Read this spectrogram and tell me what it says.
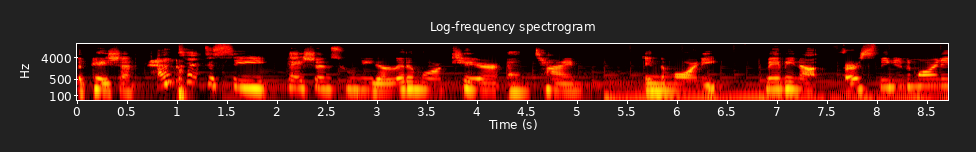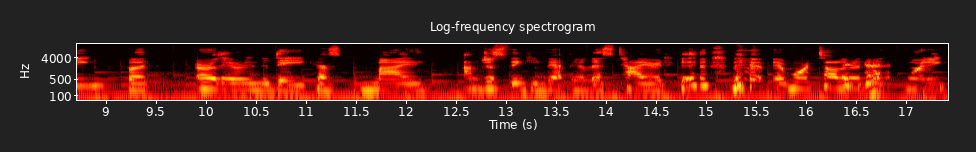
the patient. I tend to see patients who need a little more care and time in the morning. Maybe not first thing in the morning, but earlier in the day because my I'm just thinking that they're less tired. they're more tolerant in the morning.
